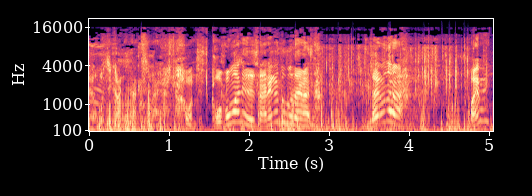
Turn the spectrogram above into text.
ー、お時間になってしまいました。本日ここまでです。ありがとうございました。さようなら。バイバイ。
